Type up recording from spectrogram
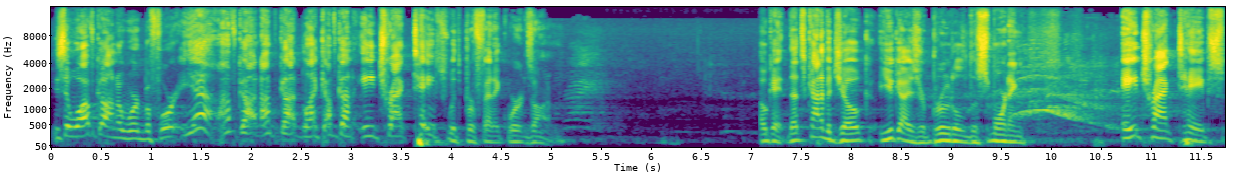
You say, "Well, I've gotten a word before." Yeah, I've got, I've got like, I've got eight-track tapes with prophetic words on them. Okay, that's kind of a joke. You guys are brutal this morning eight track tapes.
